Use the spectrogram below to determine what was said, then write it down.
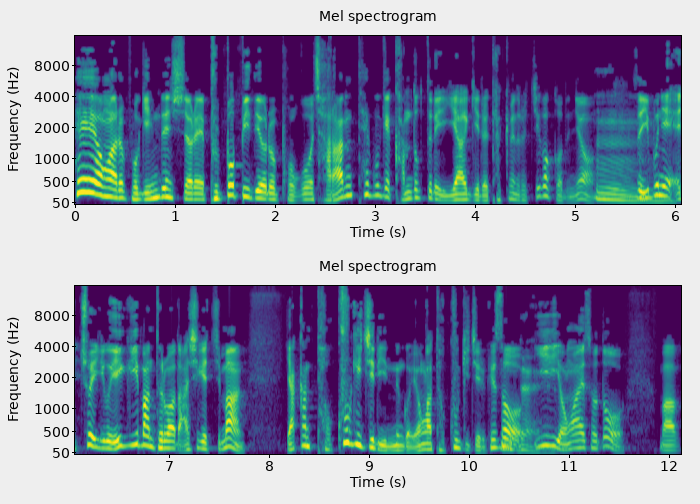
해외 영화를 보기 힘든 시절에 불법 비디오를 보고 자란 태국의 감독들의 이야기를 다큐멘터리로 찍었거든요. 음. 그래서 이분이 애초에 이거 얘기만 들어봐도 아시겠지만 약간 덕후 기질이 있는 거예요. 영화 덕후 기질. 그래서 네. 이 영화에서도 막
